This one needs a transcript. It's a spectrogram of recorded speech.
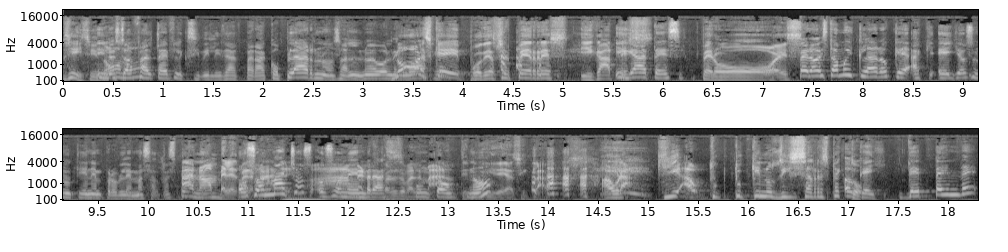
Sí, sí, Y no, nuestra no. falta de flexibilidad para acoplarnos al nuevo lenguaje. No, es que podía ser perres y gates. Y gates. Pero es. Pero está muy claro que aquí ellos no tienen problemas al respecto. Ah, no, hombre, les O son madre. machos o Ah, son hembras. pero vale punto, madre, no ¿no? idea, sí, claro. Ahora, ¿qué- ah, ¿tú, tú qué nos dices al respecto? Ok, depende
